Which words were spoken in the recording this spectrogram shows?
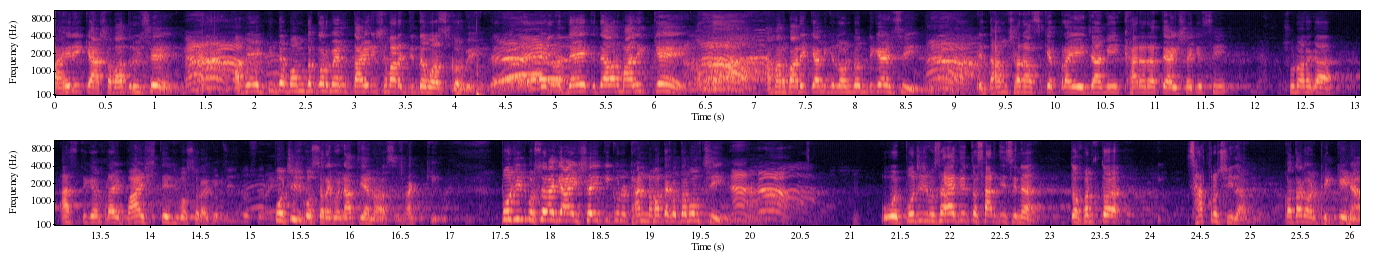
তাহিরিকে আশাবাদ রইছে। আপনি একদিক বন্ধ করবেন তাহিরি সে আরেক দিক দিয়ে ওয়াজ করবে। এগুলো দেখ দেওয়ার মালিক কে? আমার বাড়িকে আমি কি লন্ডন থেকে আসছি এই দামসান আজকে প্রায় এই যে আমি খানারাতে আইসা গেছি। সোনারগা আজ থেকে প্রায় বাইশ তেইশ বছর আগে। পঁচিশ বছর আগে। নাতিয়ানো আছে সাক্ষী। পঁচিশ বছর আগে আইসাই কি কোনো ঠান্ডা মাথায় কথা বলছি? ওই পঁচিশ বছর আগে তো ছাড় দিছি না। তখন তো ছাত্র ছিলাম। কথা কন ঠিক কিনা?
